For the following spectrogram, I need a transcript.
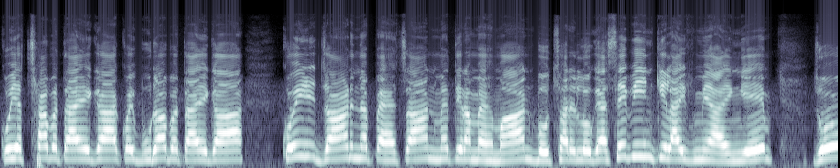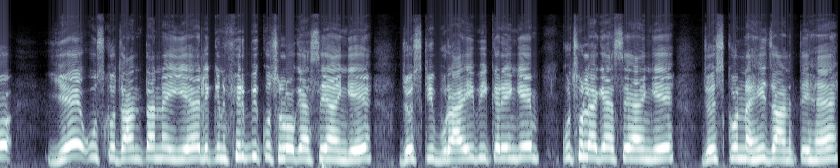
कोई अच्छा बताएगा, कोई बुरा बताएगा, कोई जान न पहचान, मैं तेरा मेहमान, बहुत सारे लोग ऐसे भी इनकी लाइफ में आएँगे, जो ये उसको जानता नहीं है, लेकिन फिर भी कुछ लोग ऐसे आएँगे जो इसकी बुराई भी करेंगे, कुछ लोग ऐसे आएँगे जो इसको नहीं जानते हैं,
